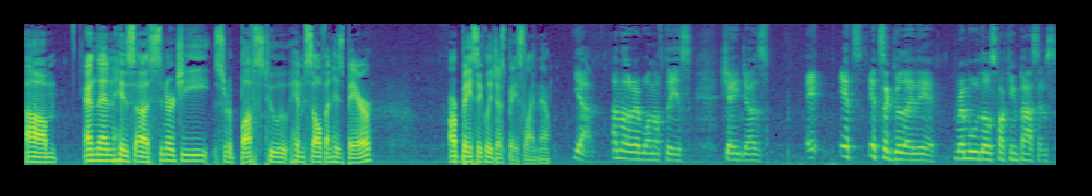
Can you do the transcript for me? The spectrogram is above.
Um, and then his uh, synergy sort of buffs to himself and his bear are basically just baseline now. yeah. Another one of these changes. It, it's it's a good idea. Remove those fucking passives.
